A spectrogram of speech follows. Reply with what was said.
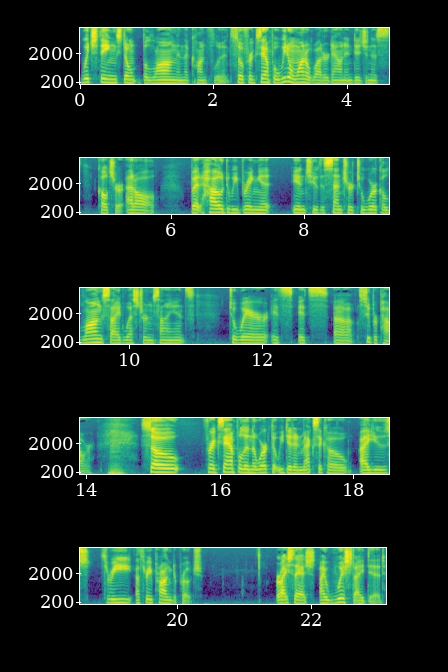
which things don't belong in the confluence? So for example we don't want to water down indigenous culture at all but how do we bring it into the center to work alongside western science to where it's it's uh, superpower. Mm. So, for example, in the work that we did in Mexico, I used three a three pronged approach, or I say I, sh- I wished I did.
